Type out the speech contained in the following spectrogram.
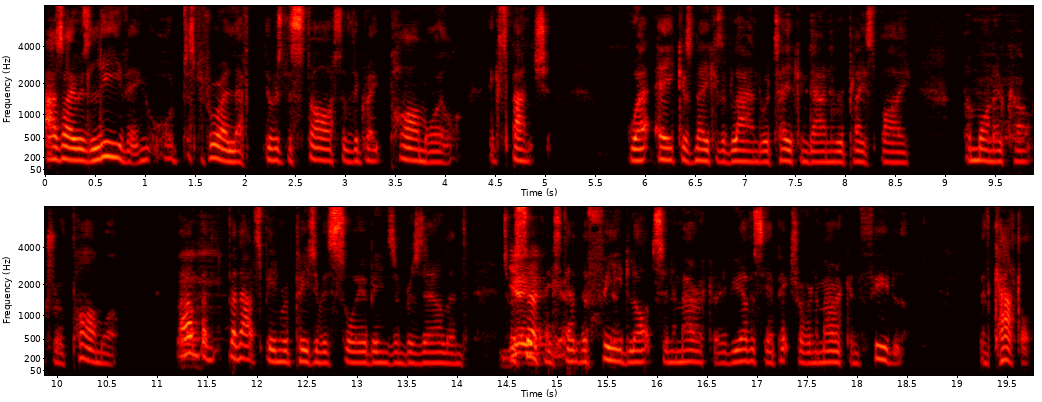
as I was leaving, or just before I left, there was the start of the great palm oil expansion, where acres and acres of land were taken down and replaced by the monoculture of palm oil. Um, but, but that's been repeated with soybeans in Brazil and to yeah, a certain yeah, extent yeah. the feedlots in America. If you ever see a picture of an American feedlot with cattle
